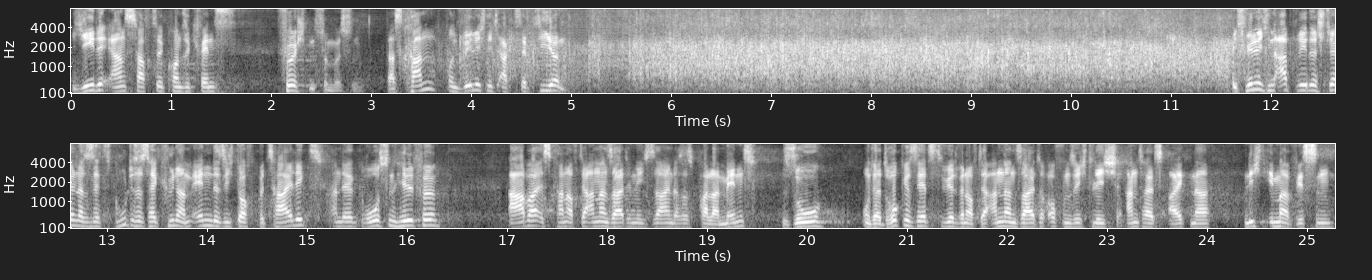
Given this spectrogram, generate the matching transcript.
jede ernsthafte Konsequenz fürchten zu müssen. Das kann und will ich nicht akzeptieren. Ich will nicht in Abrede stellen, dass es jetzt gut ist, dass Herr Kühne am Ende sich doch beteiligt an der großen Hilfe. Aber es kann auf der anderen Seite nicht sein, dass das Parlament so unter Druck gesetzt wird, wenn auf der anderen Seite offensichtlich Anteilseigner nicht immer wissen,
